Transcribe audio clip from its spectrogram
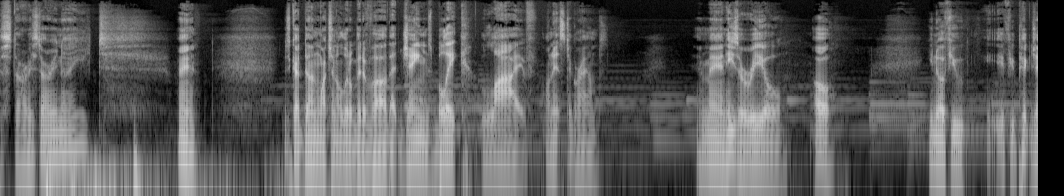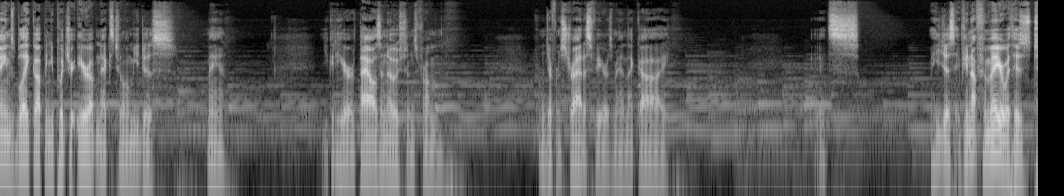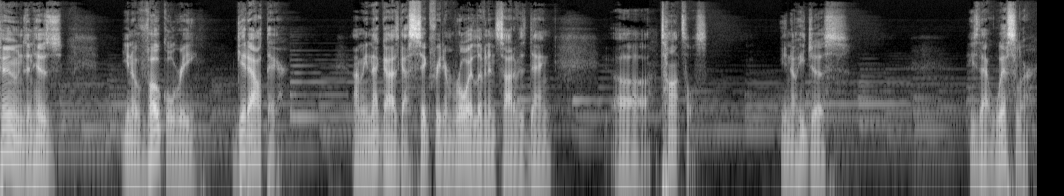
Starry, starry night. Man, just got done watching a little bit of uh, that James Blake live on Instagrams. And man, he's a real. Oh, you know, if you if you pick James Blake up and you put your ear up next to him, you just, man, you could hear a thousand oceans from from different stratospheres. Man, that guy. It's he just if you're not familiar with his tunes and his you know vocalry get out there. I mean that guy's got siegfried and roy living inside of his dang uh, tonsils. You know he just he's that whistler.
